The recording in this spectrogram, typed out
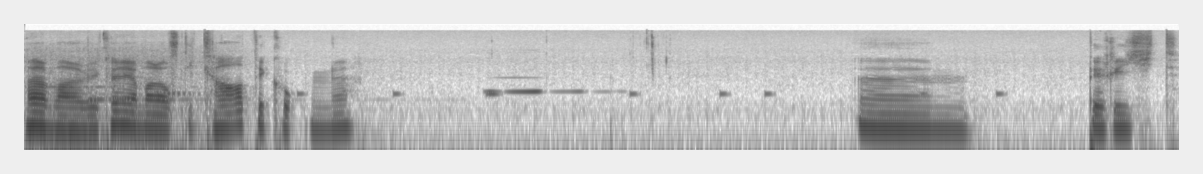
Warte mal, wir können ja mal auf die Karte gucken, ne? Ähm, Bericht.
